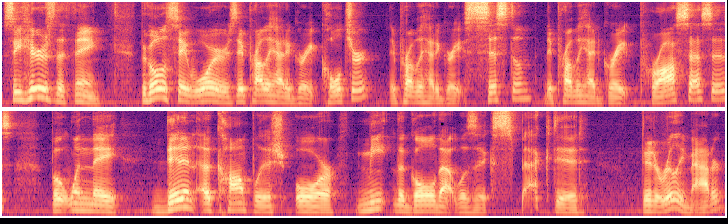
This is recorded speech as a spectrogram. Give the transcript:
See, here's the thing the Golden State Warriors, they probably had a great culture, they probably had a great system, they probably had great processes, but when they didn't accomplish or meet the goal that was expected, did it really matter?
